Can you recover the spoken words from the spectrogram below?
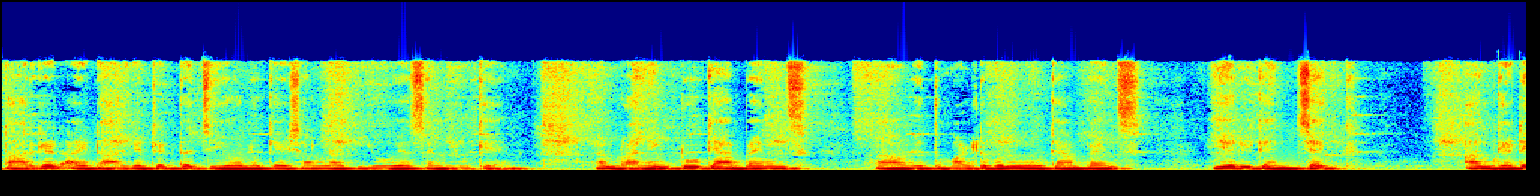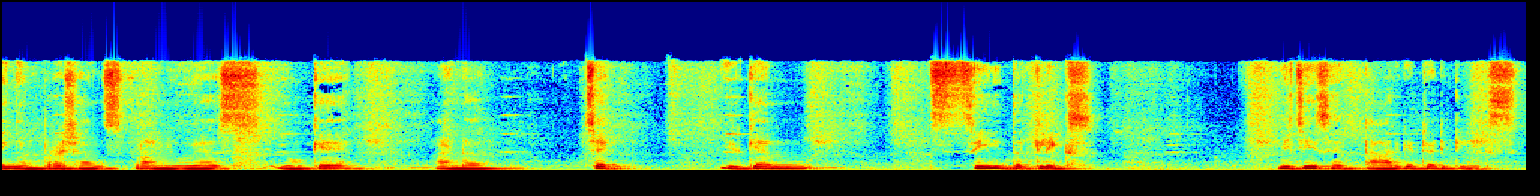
target I targeted the geolocation like US and UK I'm running two campaigns uh, with multiple campaigns. Here you can check I'm getting impressions from US UK and uh, check you can see the clicks which is a targeted clicks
